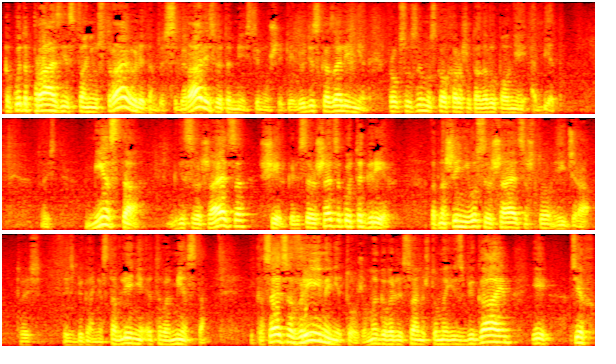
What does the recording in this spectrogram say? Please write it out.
какое-то празднество они устраивали там, то есть собирались в этом месте мушрики? Люди сказали нет. Пророк ему сказал, хорошо, тогда выполняй обед. То есть место, где совершается ширк или совершается какой-то грех, в отношении него совершается что? Хиджра то есть избегание, оставление этого места. И касается времени тоже. Мы говорили с вами, что мы избегаем и тех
